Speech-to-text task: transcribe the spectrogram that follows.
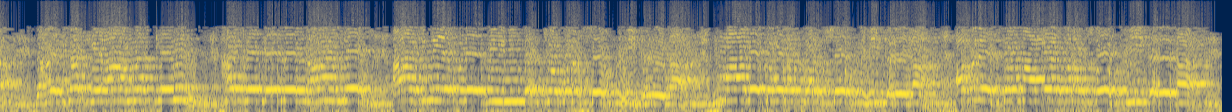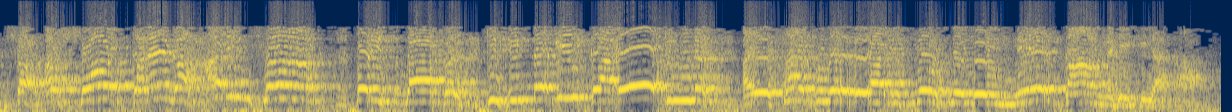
ایسا قیامت کے دن ہر میدان میں آدمی اپنے بیوی بچوں پر افسوس نہیں کرے گا مال و دولت پر افسوس نہیں کرے گا اپنے سرمایہ پر افسوس نہیں کرے گا افسوس کرے گا ہر انسان تو اس بات پر کہ زندگی کا ایک منٹ ایسا گزر گیا جس میں اس نے کوئی نیک کام نہیں کیا تھا۔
